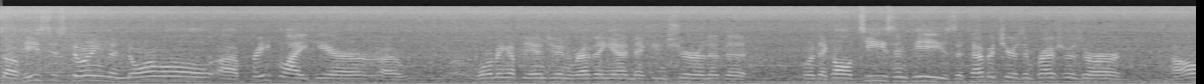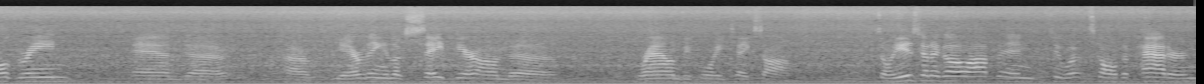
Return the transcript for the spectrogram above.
So he's just doing the normal uh, pre-flight here, uh, warming up the engine, revving it, making sure that the what they call T's and P's, the temperatures and pressures are, all green, and uh, uh everything looks safe here on the ground before he takes off. So he is going to go up into what's called the pattern.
